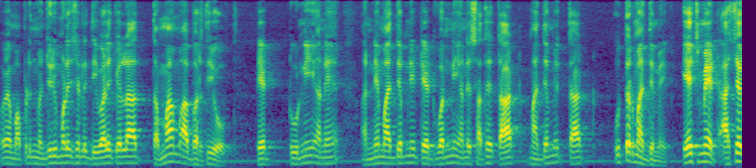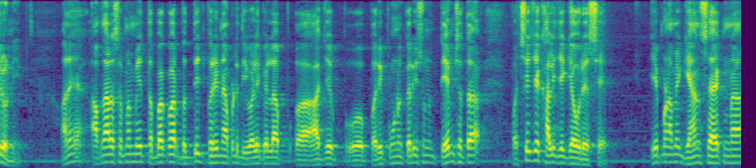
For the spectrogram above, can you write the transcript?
હવે આપણે મંજૂરી મળી છે એટલે દિવાળી પહેલાં તમામ આ ભરતીઓ, ટેટ ટુની અને અન્ય માધ્યમની, ટેટ વનની અને સાથે તાટ માધ્યમિક, તાટ ઉત્તર માધ્યમિક એચ મેટ, આચાર્યોની. અને આવનારા સમયમાં એ તબક્કવાર બધી જ ભરીને આપણે દિવાળી પહેલાં આજે પરિપૂર્ણ કરીશું તેમ છતાં, પછી જે ખાલી જગ્યાઓ રહેશે, એ પણ અમે જ્ઞાન સહાયકના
